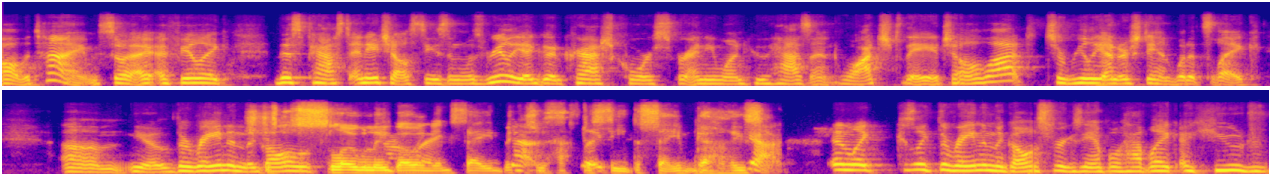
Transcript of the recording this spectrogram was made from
all the time. So I, I feel like this past NHL season was really a good crash course for anyone who hasn't watched the AHL a lot to really understand what it's like. Um, you know, the Reign and the gulls. slowly going like- insane because you have to like- see the same guys. Yeah. And like, because like the Reign and the Gulls, for example, have like a huge,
